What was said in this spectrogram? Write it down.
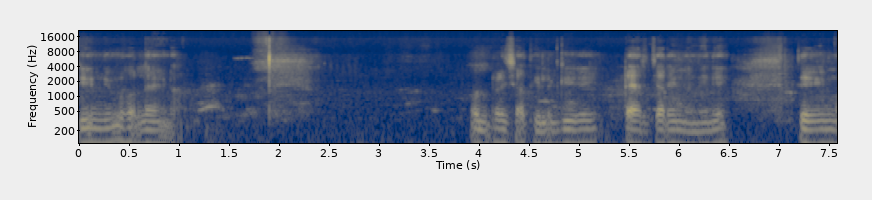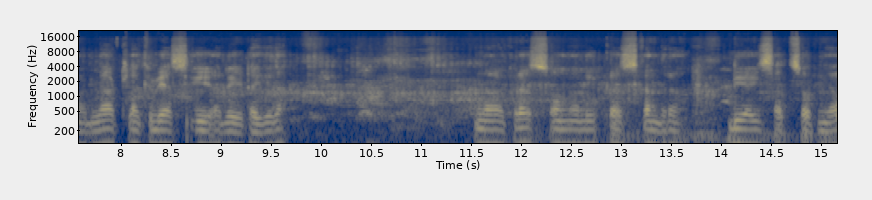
30 ਨਿਊ ਹਾਲੈਂਡ ਉਹ ਵਾਲੀ ਛਾਤੀ ਲੱਗੀ ਹੋਈ ਟਾਇਰ ਚਾਰੇ ਨਵੇਂ ਨੇ। ਤੇ ਮਾਡਲ 8 ਲੱਖ 82 ਹਜ਼ਾਰ ਰੇਟ ਹੈ ਇਹਦਾ ਨਾਲ ਖੜਾ ਸੋਨਾਲੀਕਾ ਸਿਕੰਦਰਾ DI 750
